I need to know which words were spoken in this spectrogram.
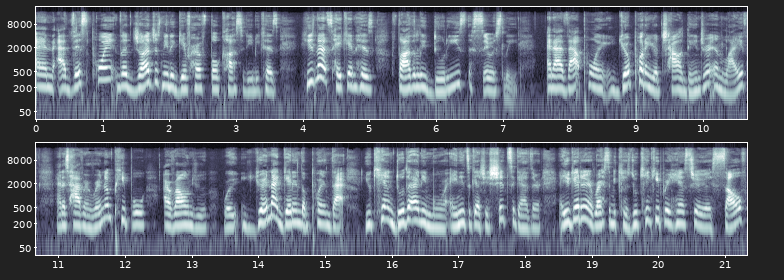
And at this point, the judge just need to give her full custody because he's not taking his fatherly duties seriously. And at that point, you're putting your child danger in life and it's having random people around you where you're not getting the point that you can't do that anymore and you need to get your shit together and you're getting arrested because you can't keep your hands to yourself.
